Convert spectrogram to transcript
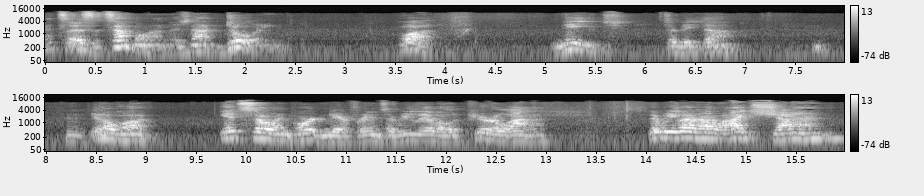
It says that someone is not doing what needs to be done. Hmm. You know what? It's so important, dear friends, that we live a pure life, that we let our light shine.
